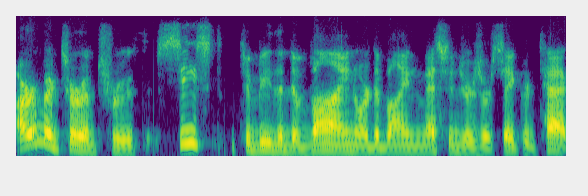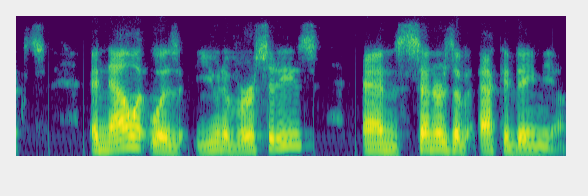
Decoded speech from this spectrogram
arbiter of truth ceased to be the divine or divine messengers or sacred texts. And now it was universities and centers of academia.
